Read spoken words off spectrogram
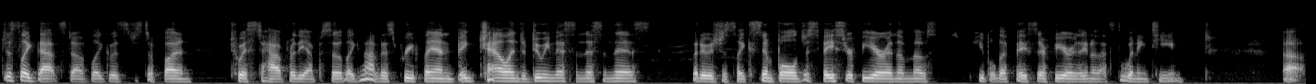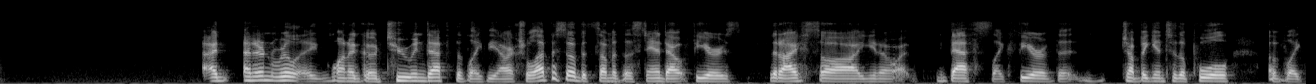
just like that stuff. Like it was just a fun twist to have for the episode. Like not this pre-planned big challenge of doing this and this and this, but it was just like simple. Just face your fear, and the most people that face their fear, they know that's the winning team. Uh, I I don't really want to go too in depth of like the actual episode, but some of the standout fears that I saw, you know, Beth's like fear of the jumping into the pool of like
